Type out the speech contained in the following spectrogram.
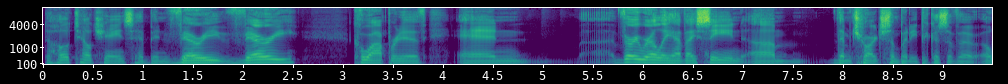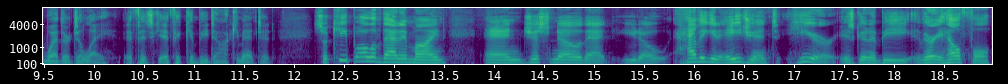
the hotel chains have been very, very cooperative, and uh, very rarely have I seen um, them charge somebody because of a, a weather delay if it's if it can be documented. So keep all of that in mind and just know that you know having an agent here is going to be very helpful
